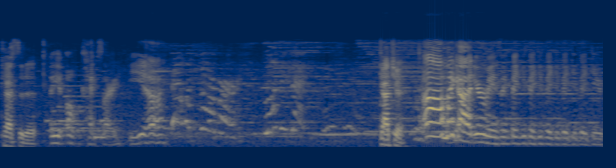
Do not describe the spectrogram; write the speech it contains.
casted it. Oh, yeah. oh, okay, sorry. Yeah. Gotcha. Oh my god, you're amazing. Thank you, thank you, thank you, thank you, thank you.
